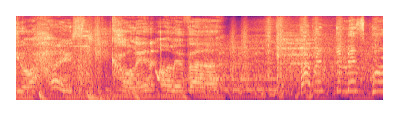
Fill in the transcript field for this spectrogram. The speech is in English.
You on the floor. My rhythm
